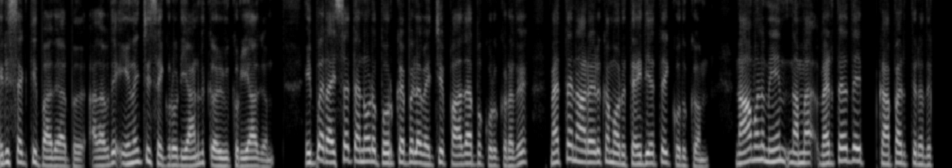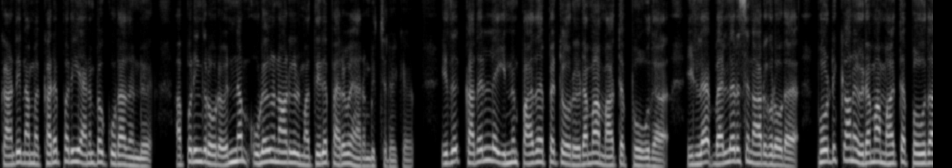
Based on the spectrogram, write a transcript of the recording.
எரிசக்தி பாதுகாப்பு அதாவது எனர்ஜி செக்யூரிட்டியானது கேள்விக்குறியாகும். இப்போ ரஷ்யா தன்னோட பொற்கப்பலை வச்சு பாதுகாப்பு கொடுக்கறது மற்ற நாடுகளுக்கும் ஒரு தைரியத்தை கொடுக்கும். நாமளும் ஏன் நம்ம வர்த்தகத்தை காப்பாற்றுறதுக்காண்டி நம்ம கடற்படையை அனுப்பக்கூடாதுன்னு அப்படிங்கிற ஒரு எண்ணம் உலக நாடுகள் மத்தியில் பரவ ஆரம்பிச்சிருக்கு. இது கடல்ல இன்னும் பாதப்பெற்ற ஒரு இடமா மாத்த போகுதா? இல்ல வல்லரசு நாடுகளோட போட்டிக்கான இடமா மாத்த போகுதா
